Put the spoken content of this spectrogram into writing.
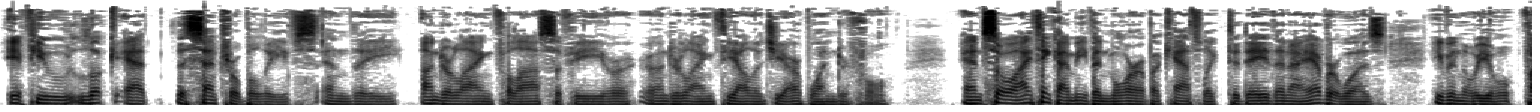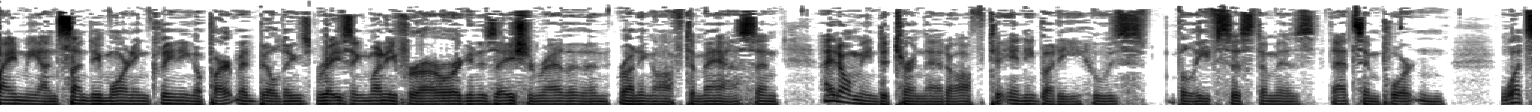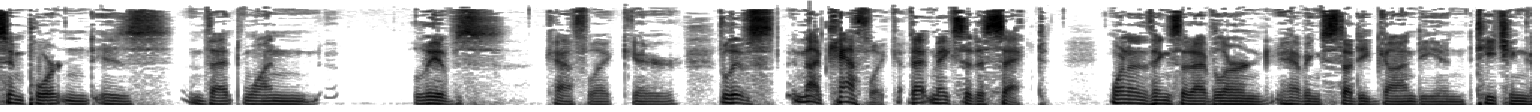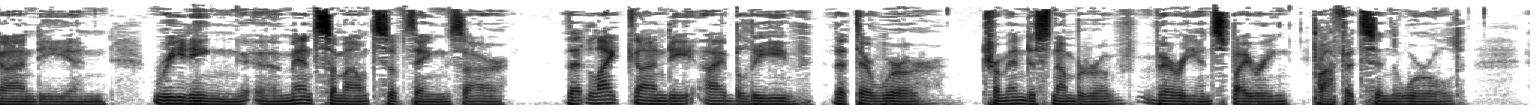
if you look at the central beliefs and the underlying philosophy or underlying theology, are wonderful. And so I think I'm even more of a Catholic today than I ever was, even though you'll find me on Sunday morning cleaning apartment buildings, raising money for our organization rather than running off to Mass. And I don't mean to turn that off to anybody whose belief system is that's important. What's important is that one lives Catholic or lives not Catholic. That makes it a sect. One of the things that I've learned having studied Gandhi and teaching Gandhi and reading uh, immense amounts of things are that like Gandhi, I believe that there were tremendous number of very inspiring prophets in the world,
